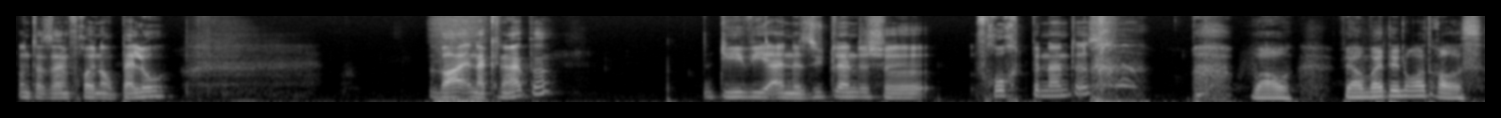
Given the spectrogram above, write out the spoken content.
Unter seinem Freund auch Bello. War in der Kneipe, die wie eine südländische Frucht benannt ist. Wow, wir haben heute den Ort raus.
